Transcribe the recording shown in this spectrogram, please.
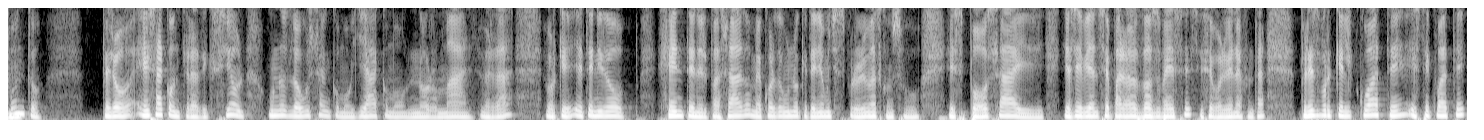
Punto. Pero esa contradicción, unos lo usan como ya como normal, ¿verdad? Porque he tenido gente en el pasado. Me acuerdo uno que tenía muchos problemas con su esposa y ya se habían separado dos veces y se volvían a juntar. Pero es porque el cuate, este cuate,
